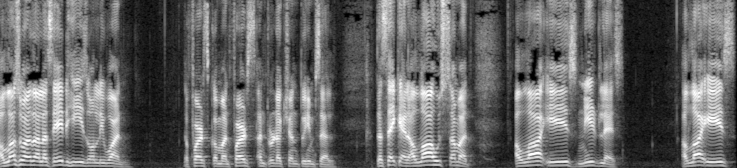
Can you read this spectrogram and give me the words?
Allah subhanahu wa ta'ala said He is only one. The first command, first introduction to Himself. The second, Allahu Samad. Allah is needless. Allah is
